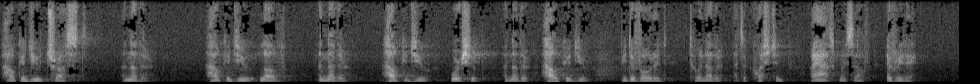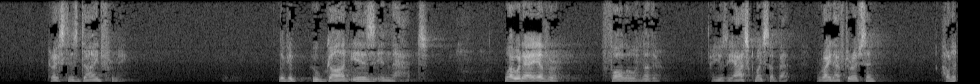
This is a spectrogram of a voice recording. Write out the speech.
How could you trust another? How could you love another? How could you worship another? How could you be devoted to another? That's a question I ask myself every day. Christ has died for me. Look at who God is in that. Why would I ever follow another? I usually ask myself that right after I've sinned. How did,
